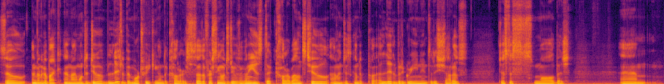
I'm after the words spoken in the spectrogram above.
So I'm going to go back and I want to do a little bit more tweaking on the colors. So the first thing I want to do is I'm going to use the color balance tool and I'm just going to put a little bit of green into the shadows. Just a small bit. Um,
